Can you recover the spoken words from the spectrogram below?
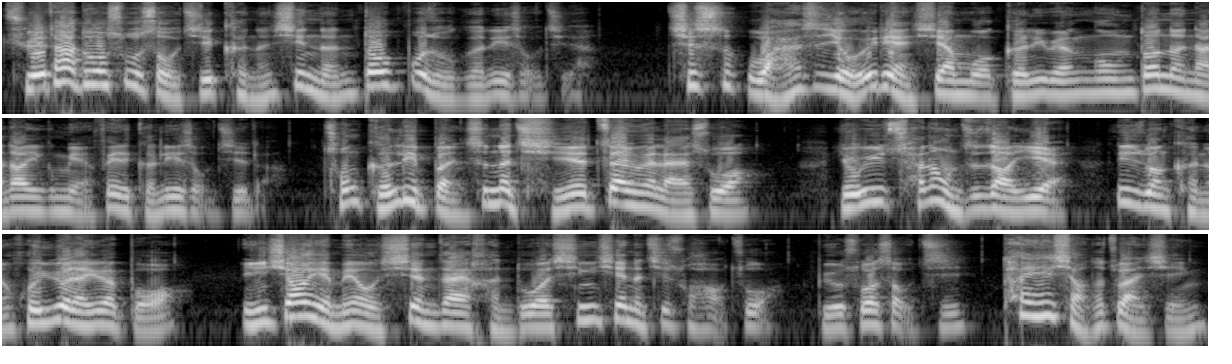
绝大多数手机可能性能都不如格力手机。其实我还是有一点羡慕格力员工都能拿到一个免费的格力手机的。从格力本身的企业战略来说。由于传统制造业利润可能会越来越薄，营销也没有现在很多新鲜的技术好做，比如说手机，他也想着转型。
